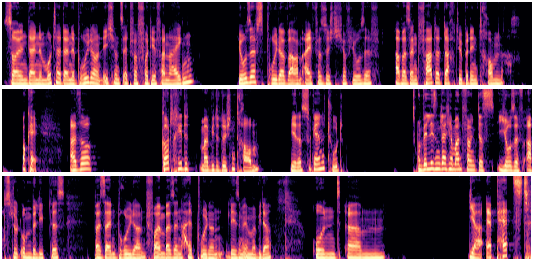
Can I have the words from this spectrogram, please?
Sollen deine Mutter, deine Brüder und ich uns etwa vor dir verneigen? Josefs Brüder waren eifersüchtig auf Josef, aber sein Vater dachte über den Traum nach. Okay, also Gott redet mal wieder durch einen Traum, wie er das so gerne tut. Und wir lesen gleich am Anfang, dass Josef absolut unbeliebt ist bei seinen Brüdern, vor allem bei seinen Halbbrüdern lesen wir immer wieder. Und ähm, ja, er petzt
